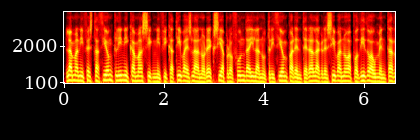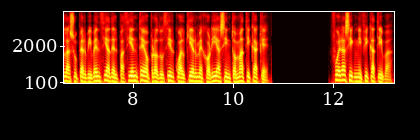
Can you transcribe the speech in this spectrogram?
La manifestación clínica más significativa es la anorexia profunda y la nutrición parenteral agresiva no ha podido aumentar la supervivencia del paciente o producir cualquier mejoría sintomática que fuera significativa.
